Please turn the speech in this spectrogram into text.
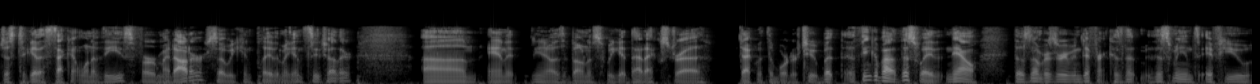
just to get a second one of these for my daughter so we can play them against each other. Um, and it, you know, as a bonus, we get that extra deck with the border too. But think about it this way: now those numbers are even different because this means if you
